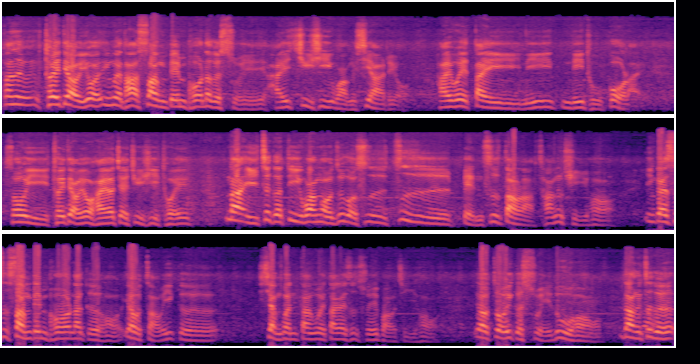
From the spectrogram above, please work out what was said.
但是推掉以后，因为它上边坡那个水还继续往下流。还会带泥泥土过来，所以推掉以后还要再继续推。那以这个地方哦，如果是自贬自道了，长期哈，应该是上边坡那个哈，要找一个相关单位，大概是水保局哈，要做一个水路哦，让这个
